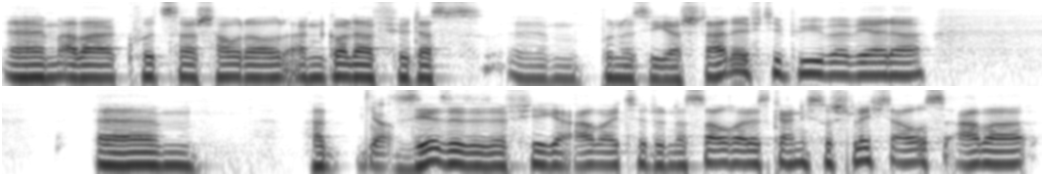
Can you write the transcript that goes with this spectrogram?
Ähm, aber kurzer Shoutout an Goller für das ähm, Bundesliga-Startelfdebüt über Werder. Ähm, hat ja. sehr, sehr, sehr viel gearbeitet und das sah auch alles gar nicht so schlecht aus, aber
